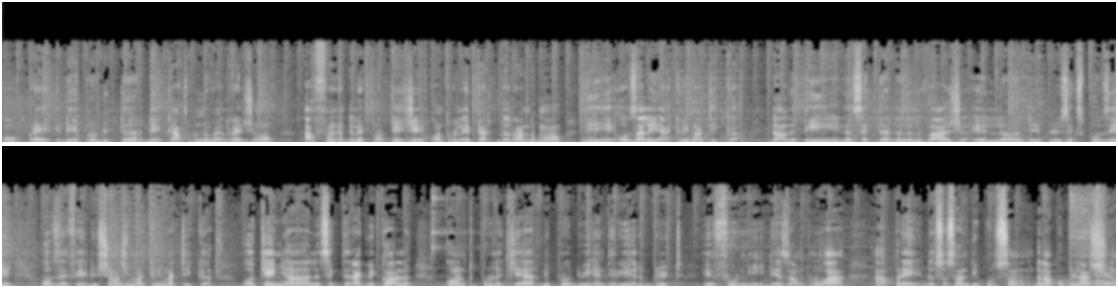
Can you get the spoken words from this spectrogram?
auprès des producteurs des quatre nouvelles régions afin de les protéger contre les pertes de rendement liées aux aléas climatiques. Dans le pays, le secteur de l'élevage est l'un des plus exposés aux effets du changement climatique. Au Kenya, le secteur agricole compte pour le tiers du produit intérieur brut et fournit des emplois à près de 70% de la population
